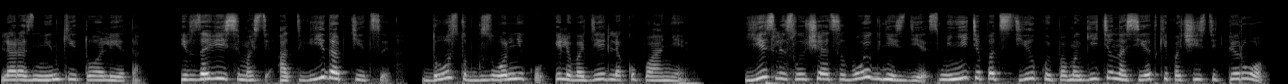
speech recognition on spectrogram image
для разминки и туалета. И в зависимости от вида птицы доступ к зольнику или воде для купания. Если случается бой в гнезде, смените подстилку и помогите на сетке почистить перо.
